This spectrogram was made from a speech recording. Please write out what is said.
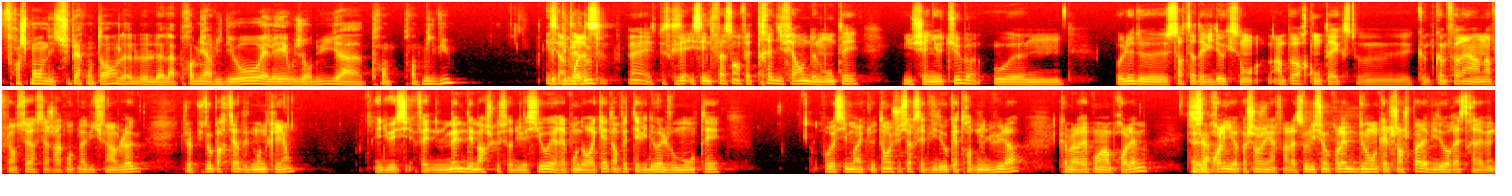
franchement, on est super content. La, première vidéo, elle est aujourd'hui à 30, 30 000 vues. Et c'est Depuis le mois intéressant. Ouais, c'est parce que c'est- une façon en fait très différente de monter une chaîne YouTube où euh, au lieu de sortir des vidéos qui sont un peu hors contexte, euh, comme, comme ferait un influenceur, si je raconte ma vie, je fais un vlog, tu vas plutôt partir des demandes clients et du SEO, enfin, une même démarche que sur du SEO et répondre aux requêtes. En fait, tes vidéos elles vont monter progressivement avec le temps. Je suis sûr que cette vidéo qui a 30 000 vues là, comme elle répond à un problème, Ça. le problème il va pas changer. Enfin, la solution au problème, du moment qu'elle change pas, la vidéo reste relevant.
